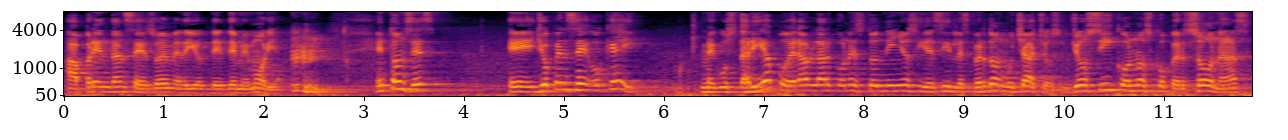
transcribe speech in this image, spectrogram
apréndanse eso de, de, de memoria. Entonces, eh, yo pensé, ok, me gustaría poder hablar con estos niños y decirles, perdón muchachos, yo sí conozco personas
